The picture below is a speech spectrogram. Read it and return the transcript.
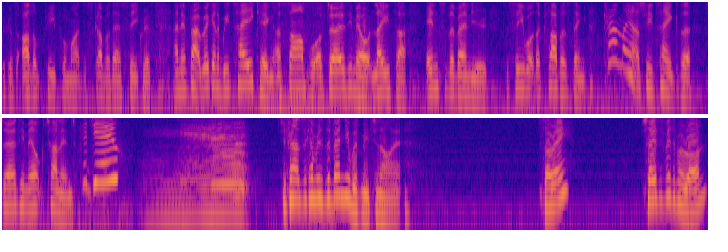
because other people might discover their secrets. And in fact, we're going to be taking a sample of Jersey milk later into the venue to see what the clubbers think. Can they actually take the Jersey Milk Challenge? Could you? Do you fancy coming to the venue with me tonight? Sorry? Shades of Rhythm are on,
